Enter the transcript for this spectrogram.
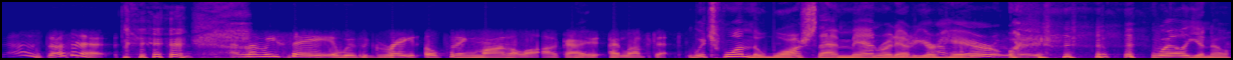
It does, doesn't it? and let me say, it was a great opening monologue. I, I loved it. Which one? The wash that man right out of your hair? well, you know,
